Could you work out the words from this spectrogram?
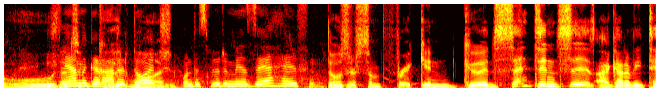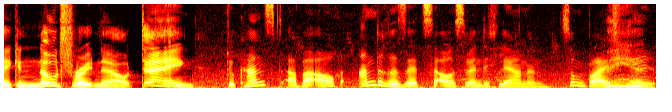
Ooh, Ich lerne gerade Deutsch one. und es würde mir sehr helfen. Those are some freaking good sentences. I gotta be taking notes right now. Dang. Du kannst aber auch andere Sätze auswendig lernen. Zum Beispiel, Man.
